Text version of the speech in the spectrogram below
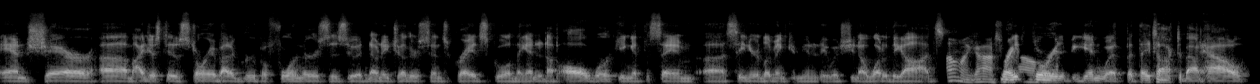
and share. Um, I just did a story about a group of four nurses who had known each other since grade school, and they ended up all working at the same uh, senior living community, which, you know, what are the odds? Oh my gosh. Great wow. story to begin with. But they talked about how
